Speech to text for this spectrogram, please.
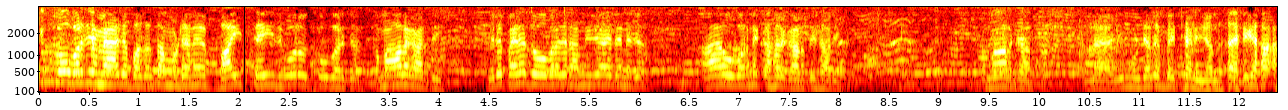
ਇੱਕ ਓਵਰ 'ਚ ਮੈਚ ਬਦਲਤਾ ਮੁੰਡਿਆਂ ਨੇ 22 23 ਸਕੋਰ ਇੱਕ ਓਵਰ 'ਚ, ਕਮਾਲ ਕਰਤੀ। ਜਿਹੜੇ ਪਹਿਲੇ ਦੋ ਓਵਰਾਂ 'ਚ ਰਨ ਨਹੀਂ ਆਏ ਤਿੰਨ 'ਚ, ਆਹ ਓਵਰ ਨੇ ਕਸਰ ਕੱਢਤੀ ਸਾਰੀ। ਕਮਾਲ ਕਰਤਾ। ਲੈ ਜੀ, ਮੁੰਡਿਆਂ ਤੇ ਬੈਠਿਆ ਨਹੀਂ ਜਾਂਦਾ ਹੈਗਾ।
